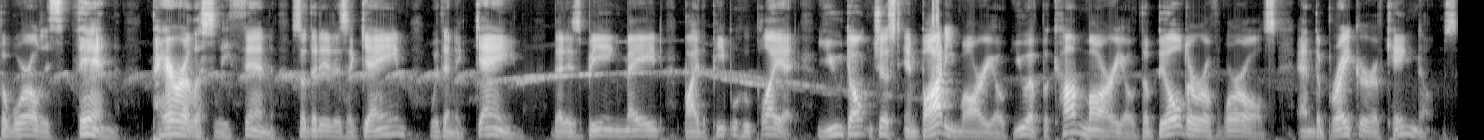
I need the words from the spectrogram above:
the world is thin, perilously thin, so that it is a game within a game that is being made by the people who play it. You don't just embody Mario, you have become Mario, the builder of worlds and the breaker of kingdoms.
